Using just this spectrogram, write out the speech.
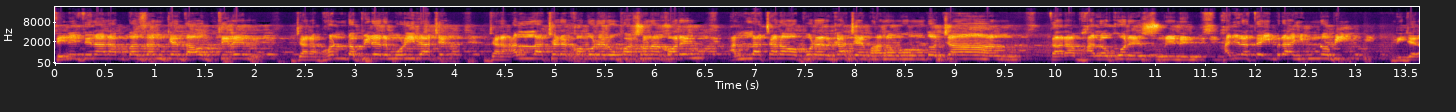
তিনি তিনার আব্বাজানকে দাওয়াত দিলেন যারা ভণ্ড পীরের মুড়িদ আছেন যারা আল্লাহ ছেড়ে কবরের উপাসনা করেন, আল্লাহ ছাড়া অপরের কাছে ভালো মন্দ চান, তারা ভালো করে শুনে নেন। হাজিরাতে ইব্রাহিম নবী নিজের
